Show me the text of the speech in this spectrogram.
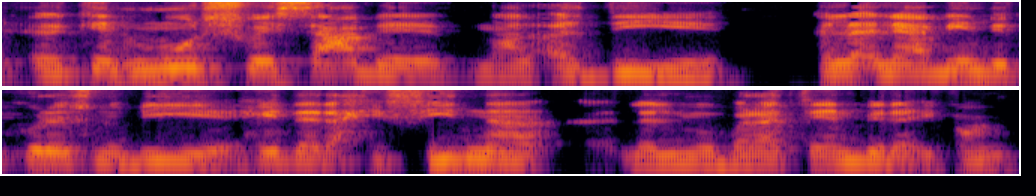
كان أمور شوي صعبة مع الأرضية هلا لاعبين بكره جنوبية هيدا رح يفيدنا للمباراتين برأيكم؟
